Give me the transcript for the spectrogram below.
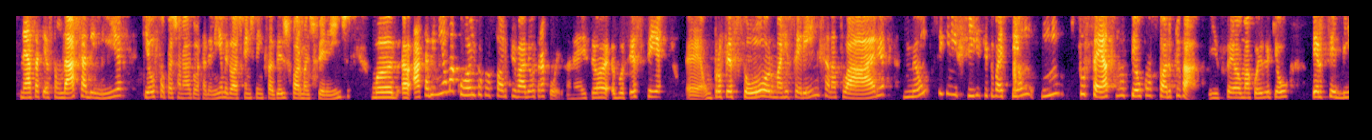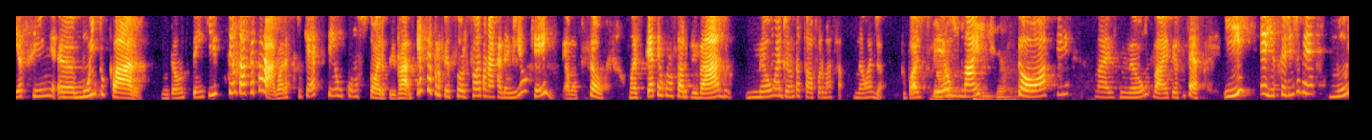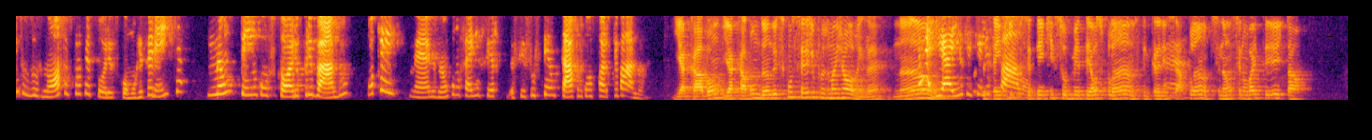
nessa questão da academia, que eu sou apaixonada pela academia, mas eu acho que a gente tem que fazer de forma diferente. Mas a academia é uma coisa, o consultório privado é outra coisa, né? Isso é você ser é, um professor, uma referência na tua área, não significa que tu vai ter um, um, sucesso no teu consultório privado. Isso é uma coisa que eu percebi assim é, muito claro. Então tu tem que tentar separar. Agora, se tu quer ter um consultório privado, se quer ser professor só na academia, ok, é uma opção. Mas se quer ter um consultório privado, não adianta só a formação, não adianta. Tu pode ser é o mais né? top, mas não vai ter sucesso. E é isso que a gente vê. Muitos dos nossos professores, como referência, não têm um consultório privado, ok, né? Eles não conseguem ser, se sustentar com um consultório privado. E acabam, e acabam dando esse conselho para os mais jovens, né? Não. É, e aí o que, que eles falam? Que, você tem que submeter aos planos, tem que credenciar é. plano, senão você não vai ter e tal.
